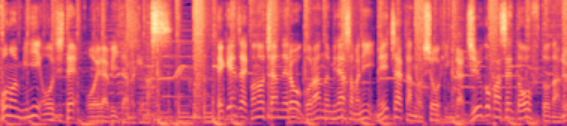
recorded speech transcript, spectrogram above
好みに応じてお選びいただけます。現在このチャンネルをご覧の皆様にネイチャー館の商品が15%オフとなる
